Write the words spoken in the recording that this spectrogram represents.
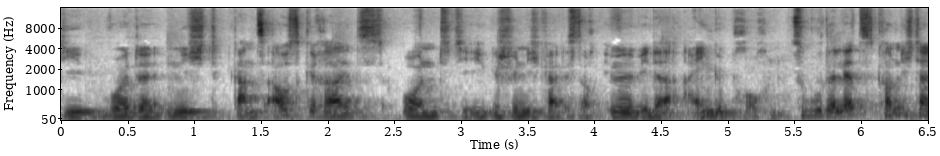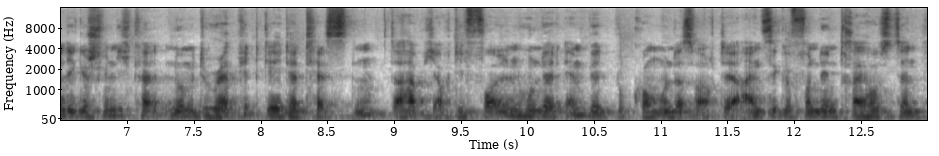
die wurde nicht ganz ausgereizt und die Geschwindigkeit ist auch immer wieder eingebrochen. Zu guter Letzt konnte ich dann die Geschwindigkeit nur mit RapidGator testen. Da habe ich auch die vollen 100 Mbit bekommen und das war auch der einzige von den drei Hostern,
